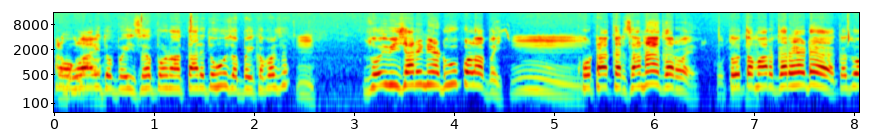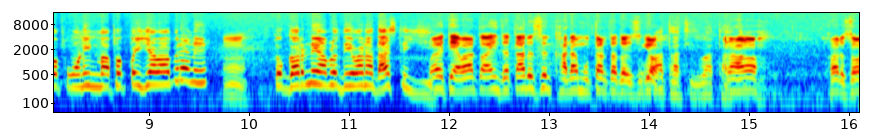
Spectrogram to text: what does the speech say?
હું મોંઘવારી તો પૈસા ભાઈ છે પણ અત્યારે તો શું છે ભાઈ ખબર છે? જોઈ વિચારીને હેડવું પડે ભાઈ. ખોટા ખર્ચા ના કરો તો તમારા ઘરે હેડે કે જો પોણી માફક પૈસા વાપરે ને તો તો ઘરને આપણે દેવાના દાસ થઈ જઈએ. ભાઈ તહેવાર તો અહીં જતા રહેશે ને ખાડા ઉતારતા તો હશે વાત સાચી વાત ખર્ચો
